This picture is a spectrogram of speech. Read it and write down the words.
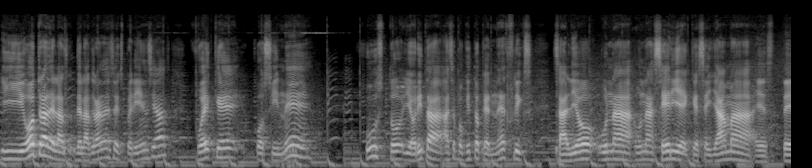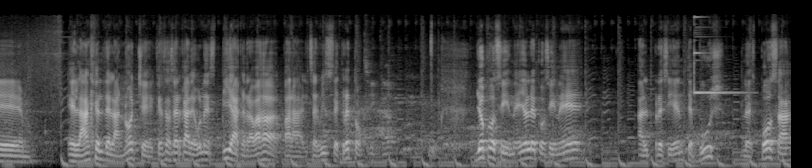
Y otra de las, de las grandes experiencias fue que cociné justo, y ahorita hace poquito que Netflix salió una, una serie que se llama este, El Ángel de la Noche, que es acerca de una espía que trabaja para el servicio secreto. Sí, claro. Yo cociné, yo le cociné al presidente Bush, la esposa,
